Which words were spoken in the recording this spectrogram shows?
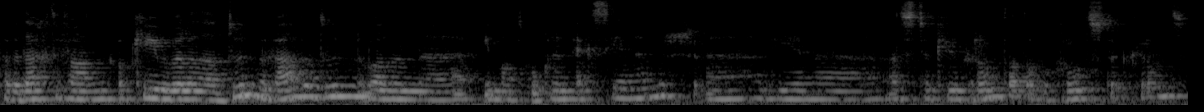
dat we dachten van, oké, okay, we willen dat doen, we gaan dat doen. We hadden uh, iemand, ook een ex-CNM'er, uh, die een, uh, een stukje grond had, of een groot stuk grond.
